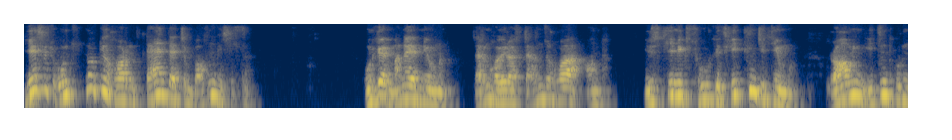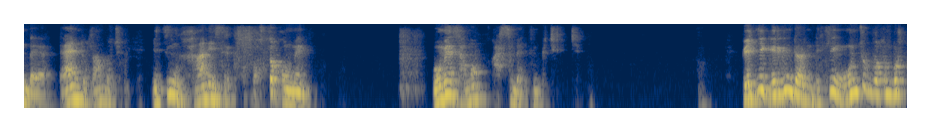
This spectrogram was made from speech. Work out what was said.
Есүс үндэстнүүдийн хооронд дайн дайчин болно гэж хэлсэн. Үнэхээр манай эртний өмнө 62-оос 66 онд Иерусалимыг сүүхээс хэдхэн жилийн өмнө Ромын эзэнт гүрэн даяар дайн тулаан болж эзэн хааны эсрэг бослог гүмэн гүмэн самун гарсан байдгийг бичигдэж байна. Бидний гэргэн дөрн дэлхийн үнцэг булан бүрт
